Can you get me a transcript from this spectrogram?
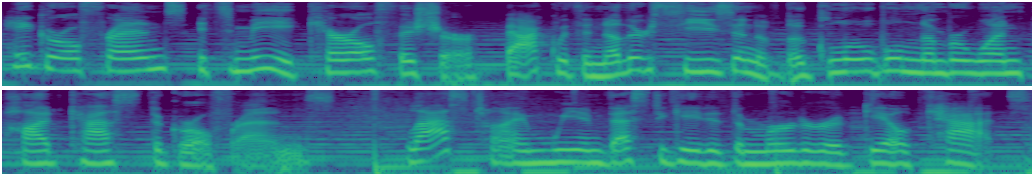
Hey, girlfriends, it's me, Carol Fisher, back with another season of the global number one podcast, The Girlfriends. Last time, we investigated the murder of Gail Katz.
